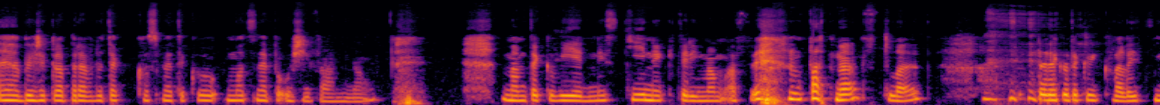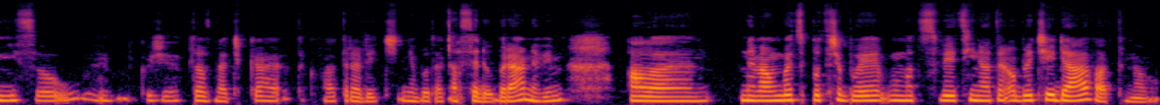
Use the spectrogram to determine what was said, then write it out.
Já bych řekla pravdu, tak kosmetiku moc nepoužívám, no. mám takový jedny stíny, který mám asi 15 let. To je jako takový kvalitní jsou, jakože ta značka je taková tradiční, nebo tak asi dobrá, nevím, ale nemám vůbec potřebuje moc věcí na ten obličej dávat, no.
